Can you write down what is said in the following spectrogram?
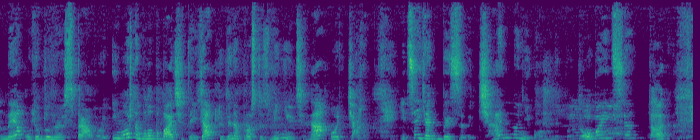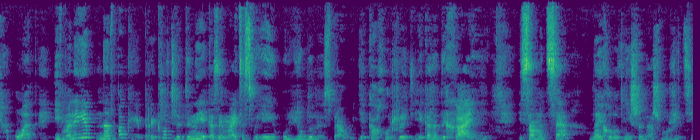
неулюбленою справою. І можна було побачити, як людина просто змінюється на очах. І це якби звичайно нікому не подобається, так? От. І в мене є навпаки приклад людини, яка займається своєю улюбленою справою, яка горить, яка надихає її. І саме це найголовніше в нашому житті.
